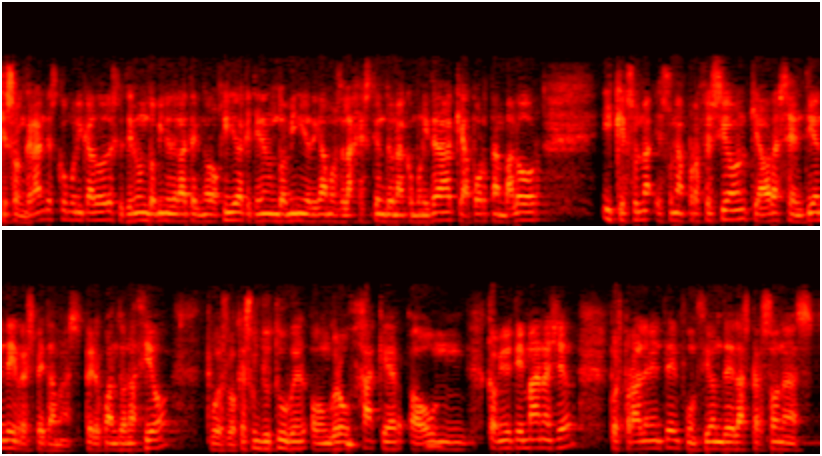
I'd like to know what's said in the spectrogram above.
que son grandes comunicadores, que tienen un dominio de la tecnología, que tienen un dominio, digamos, de la gestión de una comunidad, que aportan valor y que es una, es una profesión que ahora se entiende y respeta más. Pero cuando nació, pues lo que es un youtuber o un growth hacker o un community manager, pues probablemente en función de las personas,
